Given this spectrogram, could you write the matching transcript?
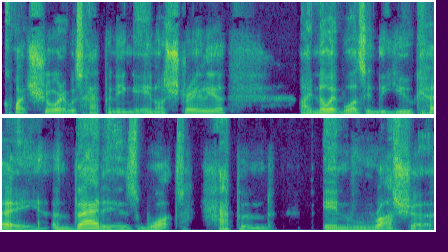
quite sure it was happening in Australia. I know it was in the UK, and that is what happened in Russia.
